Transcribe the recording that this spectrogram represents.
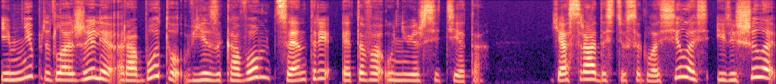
и мне предложили работу в языковом центре этого университета. Я с радостью согласилась и решила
